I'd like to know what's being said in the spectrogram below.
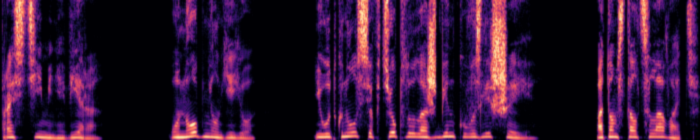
«Прости меня, Вера». Он обнял ее и уткнулся в теплую ложбинку возле шеи. Потом стал целовать.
